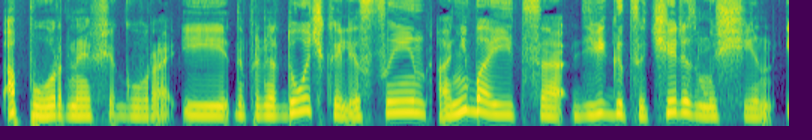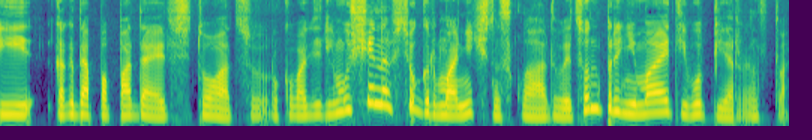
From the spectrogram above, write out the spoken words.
опорная фигура. И, например, дочка или сын не боится двигаться через мужчин. И когда попадает в ситуацию руководитель мужчина, все гармонично складывается, он принимает его первенство.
